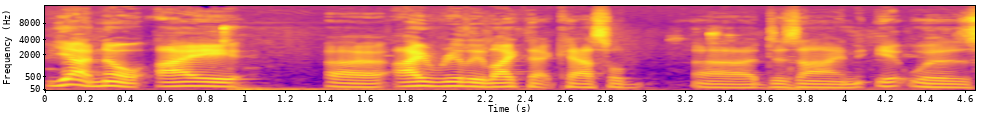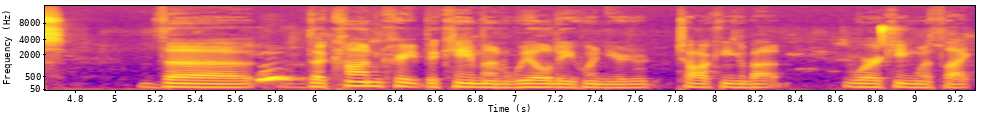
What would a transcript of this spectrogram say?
yeah no i uh, i really like that castle uh, design it was the the concrete became unwieldy when you're talking about working with like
